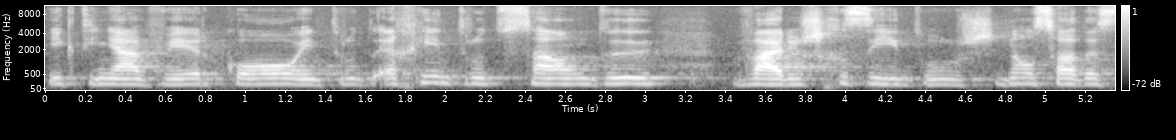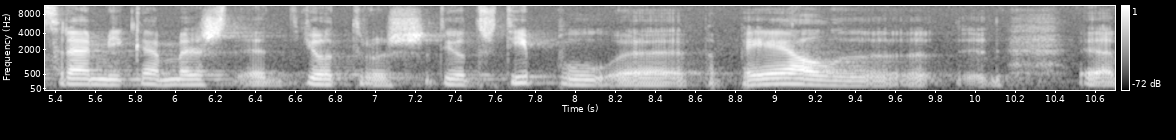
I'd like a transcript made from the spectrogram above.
e que tinha a ver com a reintrodução de vários resíduos, não só da cerâmica, mas de outros, de outro tipo, papel, eh,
